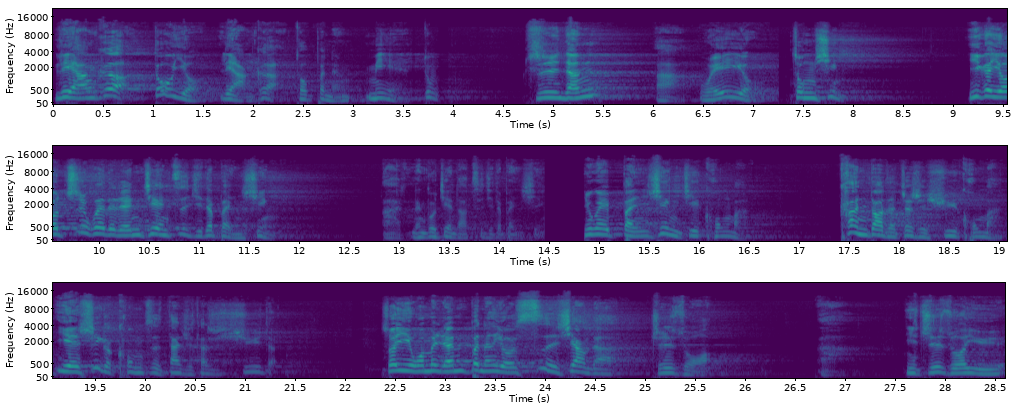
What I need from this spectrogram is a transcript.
两个都有，两个都不能灭度，只能啊，唯有中性。一个有智慧的人见自己的本性，啊，能够见到自己的本性，因为本性即空嘛，看到的这是虚空嘛，也是一个空字，但是它是虚的，所以我们人不能有四相的执着，啊，你执着于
